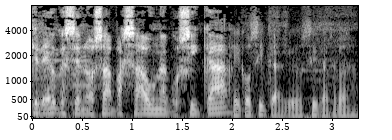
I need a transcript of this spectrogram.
Creo que se nos ha pasado una cosica Qué cosica, qué cosica se ha pasado.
